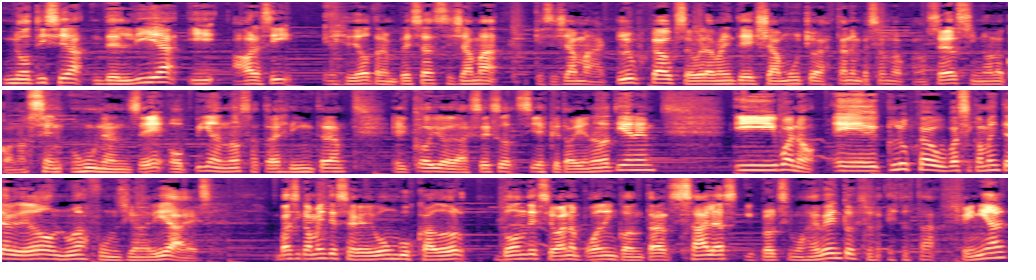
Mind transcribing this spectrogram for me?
noticia del día y ahora sí es de otra empresa se llama que se llama Clubhouse seguramente ya muchos la están empezando a conocer si no lo conocen únanse o pídanos a través de Instagram el código de acceso si es que todavía no lo tienen. Y bueno eh, Clubhouse básicamente ha agregado nuevas funcionalidades básicamente se agregó un buscador donde se van a poder encontrar salas y próximos eventos. Esto, está genial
